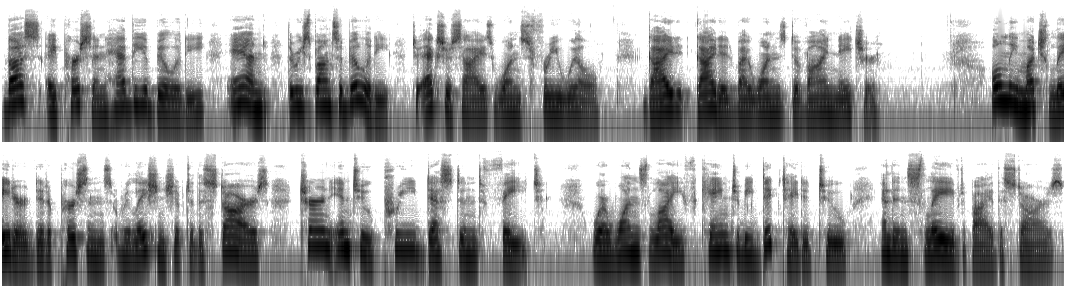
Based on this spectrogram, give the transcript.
Thus, a person had the ability and the responsibility to exercise one's free will, guide, guided by one's divine nature. Only much later did a person's relationship to the stars turn into predestined fate where one's life came to be dictated to and enslaved by the stars.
